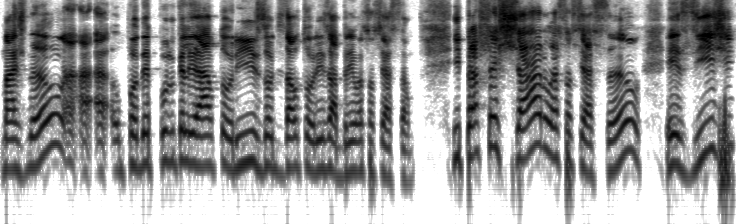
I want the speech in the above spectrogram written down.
mas não a, a, o poder público ele autoriza ou desautoriza abrir uma associação. E para fechar uma associação, exige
